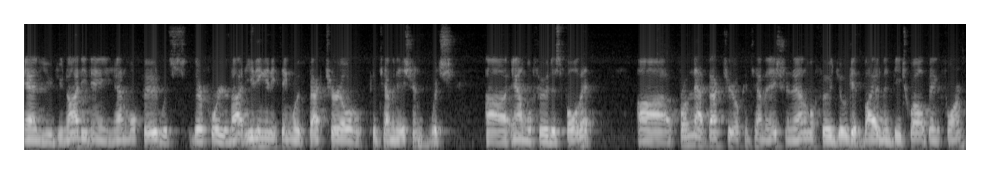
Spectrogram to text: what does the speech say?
and you do not eat any animal food, which therefore you're not eating anything with bacterial contamination, which uh, animal food is full of it. Uh, from that bacterial contamination in animal food, you'll get vitamin B12 being formed.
